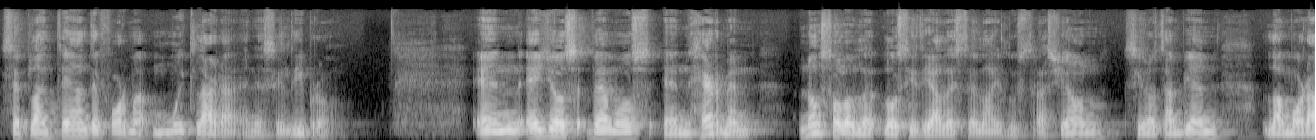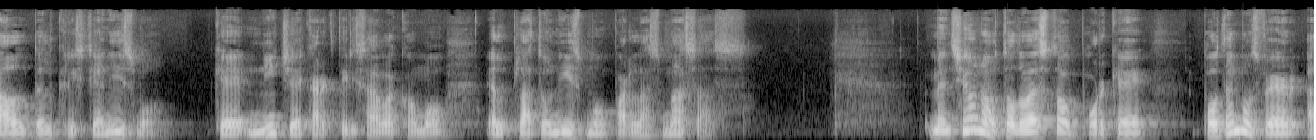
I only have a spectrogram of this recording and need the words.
se plantean de forma muy clara en ese libro. En ellos vemos en germen no solo los ideales de la Ilustración, sino también la moral del cristianismo, que Nietzsche caracterizaba como el platonismo para las masas. Menciono todo esto porque podemos ver a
